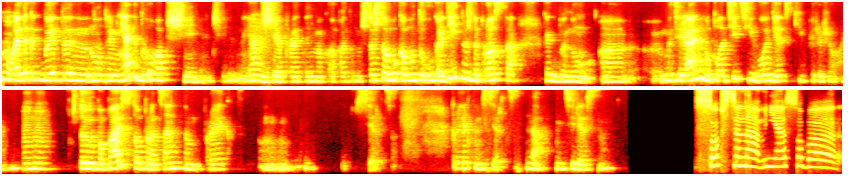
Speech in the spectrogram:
Ну, это как бы, это, ну, для меня это было вообще не очевидно. Я mm. вообще про это не могла подумать. Что чтобы кому-то угодить, нужно просто, как бы, ну, э, материально воплотить его детские переживания. Mm-hmm. Чтобы попасть в стопроцентном проект э, сердца. Проектом сердца. Да, интересно. Собственно, мне особо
